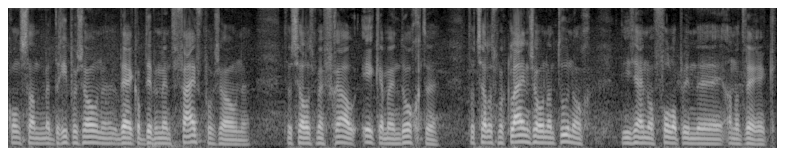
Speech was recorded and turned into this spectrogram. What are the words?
constant met drie personen. We werken op dit moment vijf personen. Tot zelfs mijn vrouw, ik en mijn dochter. Tot zelfs mijn kleinzoon aan toe nog. Die zijn nog volop in de, aan het werk.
